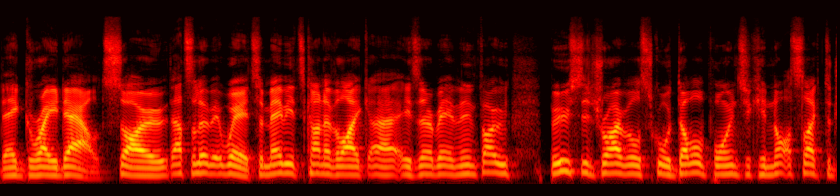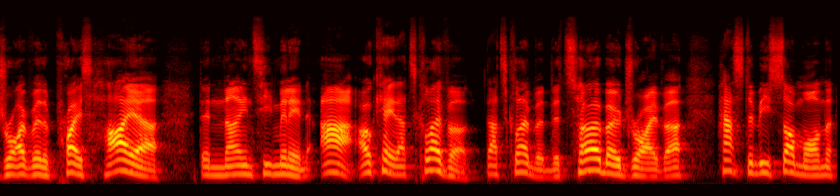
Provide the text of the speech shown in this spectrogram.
they're grayed out. So that's a little bit weird. So maybe it's kind of like, uh, is there a bit of info? Boosted driver will score double points. You cannot select a driver with a price higher than 90 million. Ah, okay, that's clever. That's clever. The turbo driver has to be someone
